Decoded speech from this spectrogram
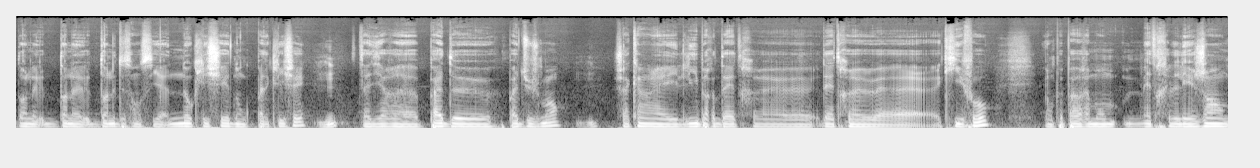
dans, le, dans, le, dans les deux sens. Il y a nos clichés, donc pas de clichés, Mhm. c'est-à-dire euh, pas, de, pas de jugement. Mhm. Chacun est libre d'être euh, d'être euh, qui il faut. Et on peut pas vraiment mettre les gens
